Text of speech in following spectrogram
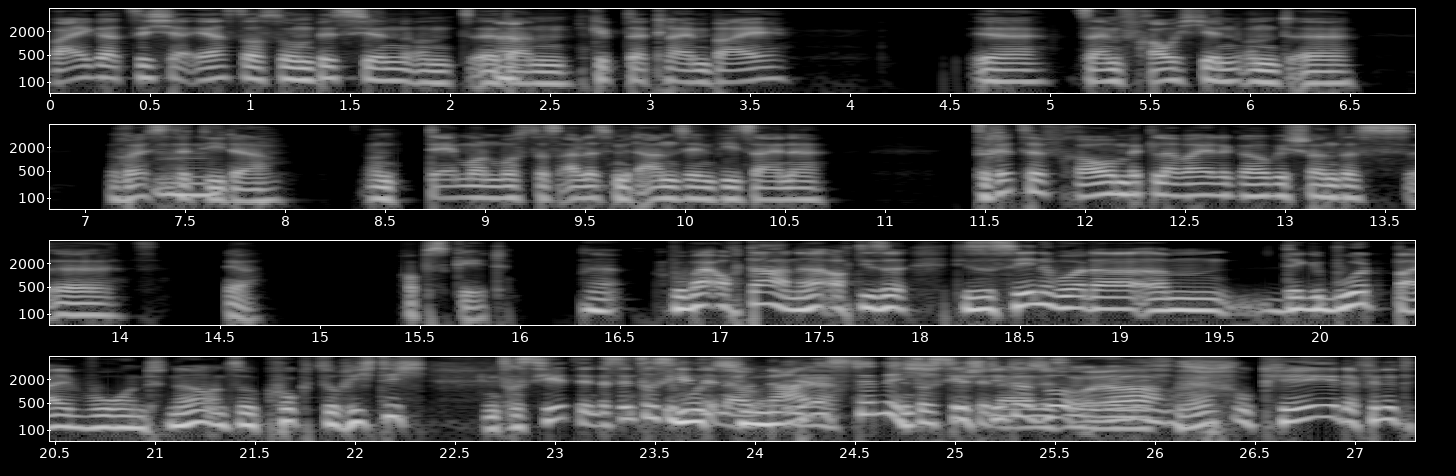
weigert sich ja erst auch so ein bisschen und äh, ja. dann gibt er klein bei äh, seinem Frauchen und äh, röstet mhm. die da. Und Dämon muss das alles mit ansehen, wie seine dritte Frau mittlerweile, glaube ich schon, das äh, ja, hops geht. Ja. Wobei auch da, ne, auch diese, diese Szene, wo er da ähm, der Geburt beiwohnt, ne, und so guckt, so richtig. Interessiert den, das interessiert emotional den auch. ist der nicht. Interessiert der steht da so, ja, nicht, ne? okay, der findet,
